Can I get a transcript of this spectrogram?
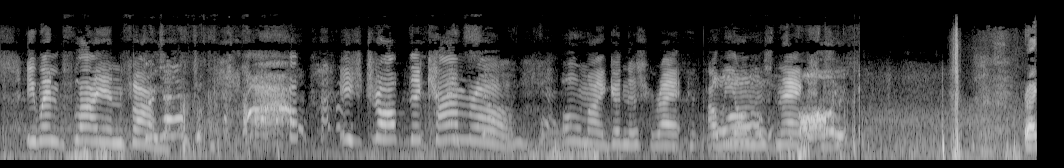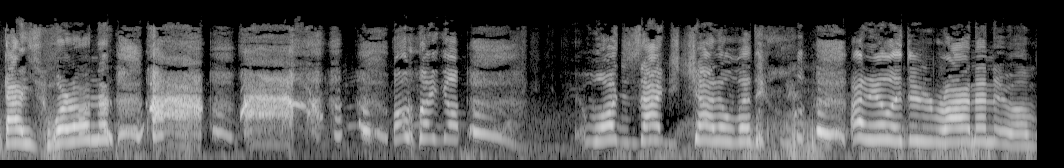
he went flying fast. He's dropped the camera. Oh my goodness, right. I'll be on this next. Right, guys, we're on the. Ah! Ah! Oh my god. Watch Zach's channel video. I nearly just ran into him.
